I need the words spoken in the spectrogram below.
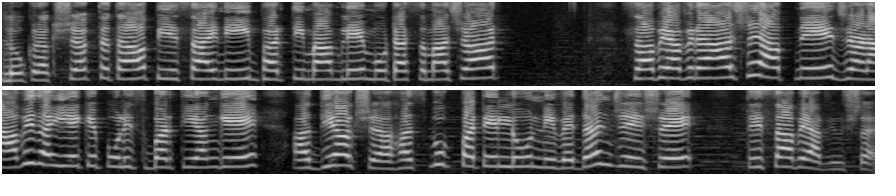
લોકરક્ષક તથા પીએસઆઈની ભરતી મામલે મોટા સમાચાર. સામે આવી રહ્યા છે. આપને જણાવી દઈએ કે પોલીસ ભરતી અંગે અધ્યક્ષ હસમુખ પટેલનું નિવેદન જે છે તે સામે આવ્યું છે.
